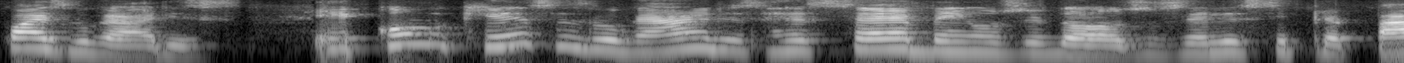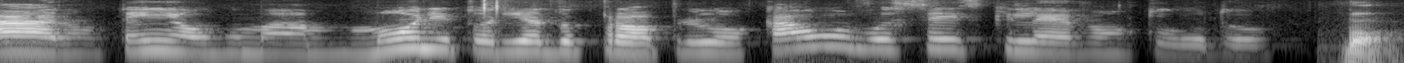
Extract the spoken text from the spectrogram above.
quais lugares? E como que esses lugares recebem os idosos? Eles se preparam? Tem alguma monitoria do próprio local ou vocês que levam tudo? Bom,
